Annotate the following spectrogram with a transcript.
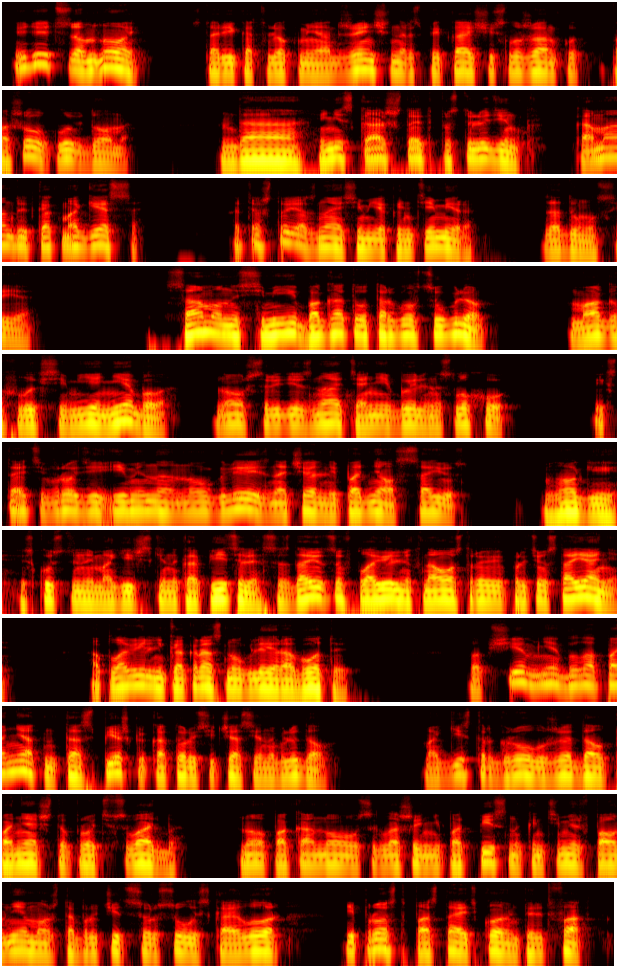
«Идите за мной». Старик отвлек меня от женщины, распекающей служанку, и пошел вглубь дома. Да, и не скажешь, что это простолюдинка. Командует как Магесса. Хотя что я знаю о семье Кантемира? Задумался я. Сам он из семьи богатого торговца углем. Магов в их семье не было, но уж среди знати они были на слуху. И, кстати, вроде именно на угле изначально и поднялся союз. Многие искусственные магические накопители создаются в плавильнях на острове противостояния, а плавильни как раз на угле и работают. Вообще мне была понятна та спешка, которую сейчас я наблюдал. Магистр Грол уже дал понять, что против свадьбы. Но пока нового соглашения не подписано, Кантемир вполне может обручиться с Урсулой Скайлор и просто поставить Ковен перед фактом.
